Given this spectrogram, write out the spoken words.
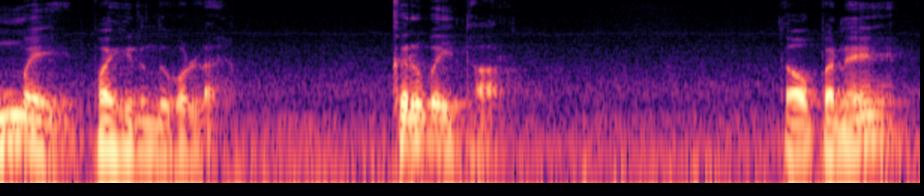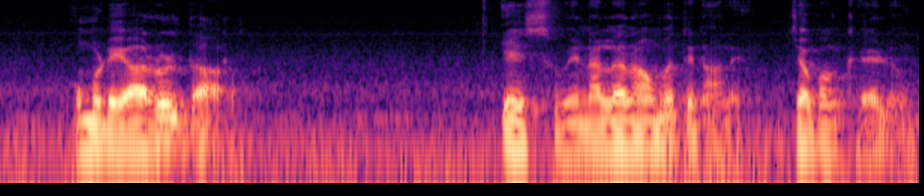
உம்மை பகிர்ந்து கொள்ள கிருபை தார். தோப்பனே உம்முடைய அருள் தாரும். இயேசுவின் நல்ல நாமத்தினாலே ஜெபம் கேளும்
